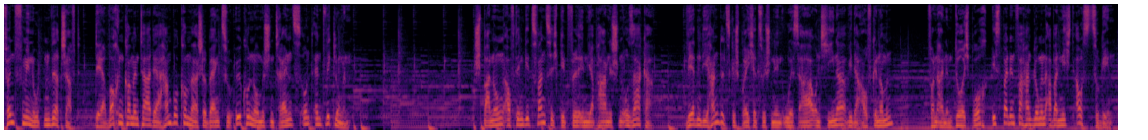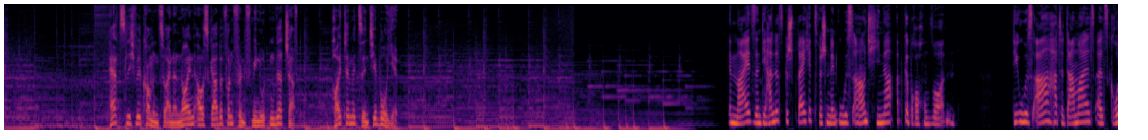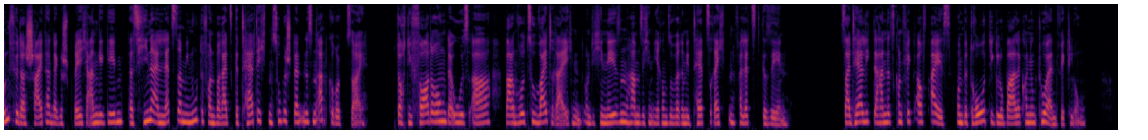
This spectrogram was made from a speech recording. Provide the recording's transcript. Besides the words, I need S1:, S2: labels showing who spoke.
S1: 5 Minuten Wirtschaft. Der Wochenkommentar der Hamburg Commercial Bank zu ökonomischen Trends und Entwicklungen. Spannung auf dem G20-Gipfel im japanischen Osaka. Werden die Handelsgespräche zwischen den USA und China wieder aufgenommen? Von einem Durchbruch ist bei den Verhandlungen aber nicht auszugehen. Herzlich willkommen zu einer neuen Ausgabe von 5 Minuten Wirtschaft Heute mit Sintje Boje.
S2: Im Mai sind die Handelsgespräche zwischen den USA und China abgebrochen worden. Die USA hatte damals als Grund für das Scheitern der Gespräche angegeben, dass China in letzter Minute von bereits getätigten Zugeständnissen abgerückt sei. Doch die Forderungen der USA waren wohl zu weitreichend und die Chinesen haben sich in ihren Souveränitätsrechten verletzt gesehen. Seither liegt der Handelskonflikt auf Eis und bedroht die globale Konjunkturentwicklung.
